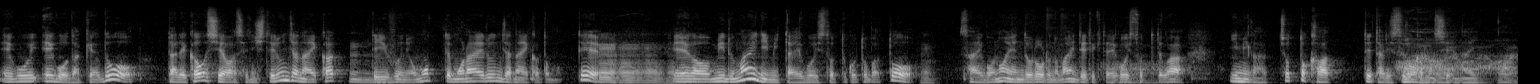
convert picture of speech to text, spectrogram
エゴエゴだけど誰かを幸せにしてるんじゃないかっていうふうに思ってもらえるんじゃないかと思って、うんうんうんうん映画を見る前に見たエゴイストって言葉と、うん。最後のエンドロールの前に出てきたエゴイストっては意味がちょっと変わってたりするかもしれない。はいはいはい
